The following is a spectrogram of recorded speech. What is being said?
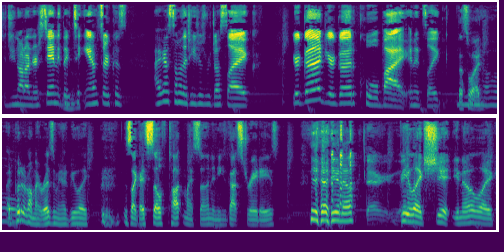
Did you not understand it? Like Mm-hmm. to answer because I guess some of the teachers were just like, you're good, you're good, cool, bye. And it's like That's why no. I'd, I'd put it on my resume. I'd be like, it's like I self taught my son and he's got straight A's. yeah, you know. You be like shit, you know, like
